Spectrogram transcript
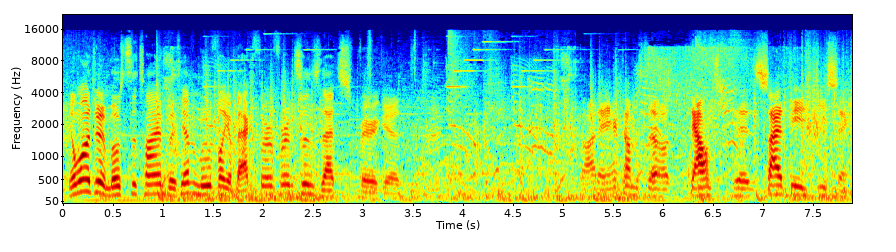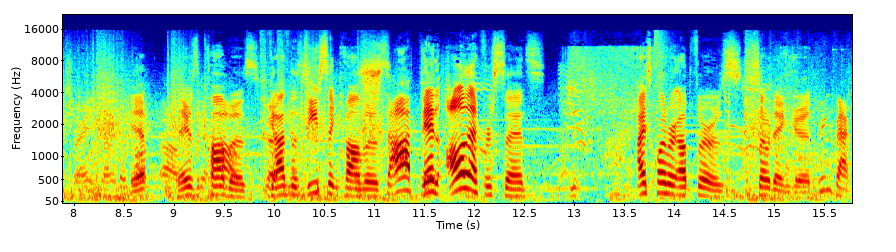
You don't want to do it most of the time, but if you have a move like a back throw, for instance, that's very good. And here comes the down the side B D6, right? Is that what they're Yep. Oh, There's the combos. Oh, you got the goodness. desync combos. Stop. Then all that percent. Ice climber up throws so dang good. Bring back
